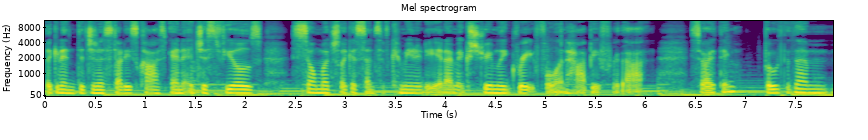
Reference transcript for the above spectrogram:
like an Indigenous studies class, and it just feels so much like a sense of community. And I'm extremely grateful and happy for that. So I think both of them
